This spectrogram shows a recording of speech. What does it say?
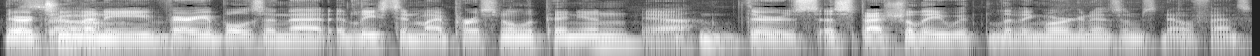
There are So- too many variables in that, at least in my personal opinion. Yeah. There's, especially with living organisms, no offense,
